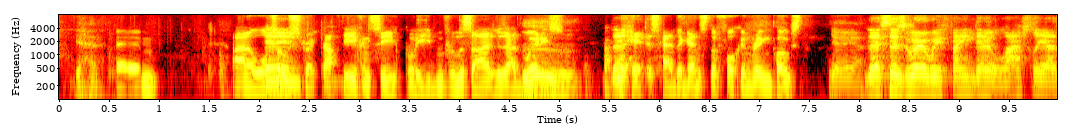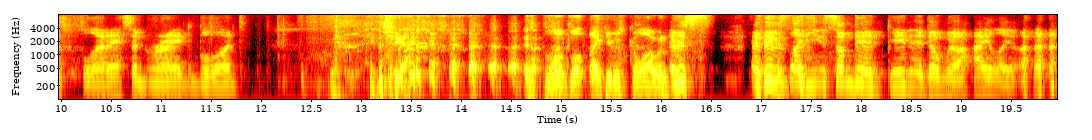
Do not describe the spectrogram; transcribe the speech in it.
Yeah. Um, and also Um, straight after you can see bleeding from the side of his head where he's Mm. he hit his head against the fucking ring post. Yeah, yeah. this is where we find out Lashley has fluorescent red blood. Yeah, his blood looked like he was glowing. It was, it was like somebody had painted him with a highlighter.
